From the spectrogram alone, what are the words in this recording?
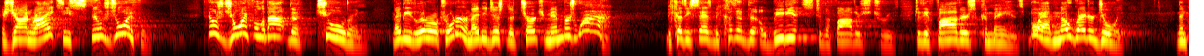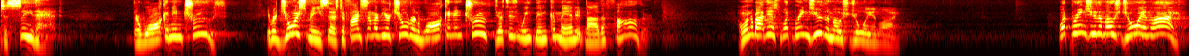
As John writes, he feels joyful. He feels joyful about the children, maybe literal children or maybe just the church members. Why? Because he says, because of the obedience to the Father's truth, to the Father's commands. Boy, I have no greater joy than to see that. They're walking in truth. It rejoiced me, he says, to find some of your children walking in truth, just as we've been commanded by the Father. I wonder about this what brings you the most joy in life? What brings you the most joy in life?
